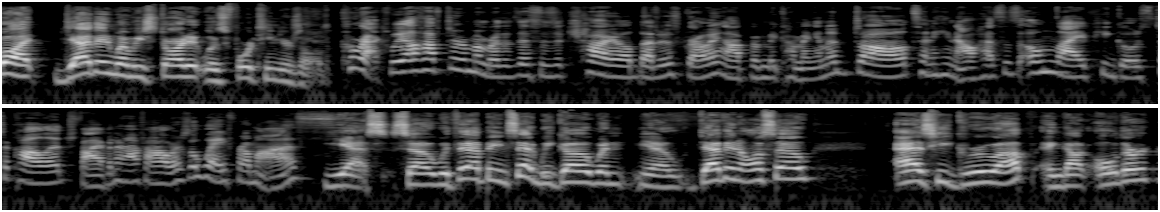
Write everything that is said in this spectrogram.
But Devin, when we started, was 14 years old. Correct. We all have to remember that this is a child that is growing up and becoming an adult, and he now has his own life. He goes to college five and a half hours away from us. Yes. So with that being said, we go when, you know, Devin also, as he grew up and got older,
